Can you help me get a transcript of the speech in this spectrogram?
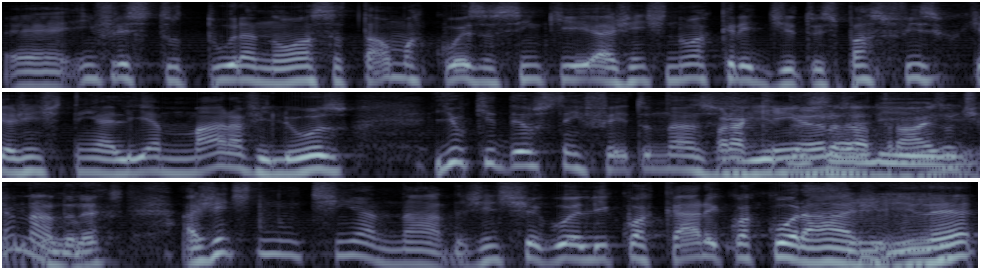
é, infraestrutura nossa, tá uma coisa assim que a gente não acredita. O espaço físico que a gente tem ali é maravilhoso e o que Deus tem feito nas Pra vidas quem anos ali, atrás não tinha nada, né? A gente não tinha nada. A gente chegou ali com a cara e com a coragem, Uhum. né?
